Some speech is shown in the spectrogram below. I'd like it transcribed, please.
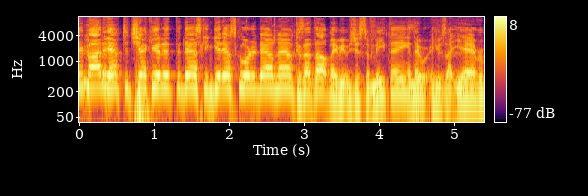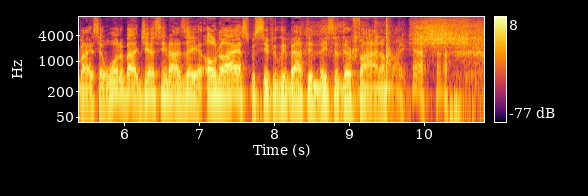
everybody have to check in at the desk and get escorted down now? Because I thought maybe it was just a me thing, and they were. He was like, "Yeah, everybody." I said, "What about Jesse and Isaiah?" Oh no, I asked specifically about them. They said they're fine. I'm like,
